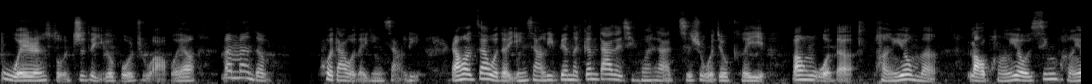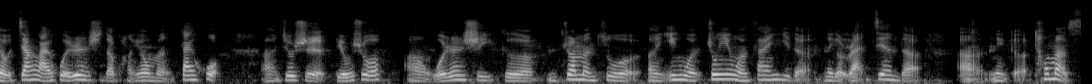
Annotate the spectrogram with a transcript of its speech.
不为人所知的一个博主啊，我要慢慢的。扩大我的影响力，然后在我的影响力变得更大的情况下，其实我就可以帮我的朋友们、老朋友、新朋友、将来会认识的朋友们带货。嗯，就是比如说，嗯，我认识一个专门做嗯英文中英文翻译的那个软件的，呃，那个 Thomas，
